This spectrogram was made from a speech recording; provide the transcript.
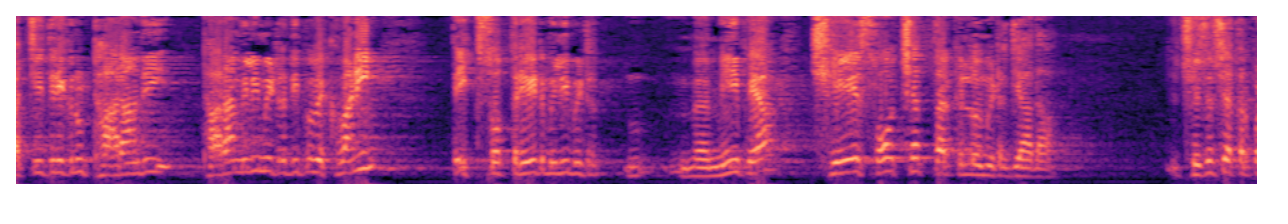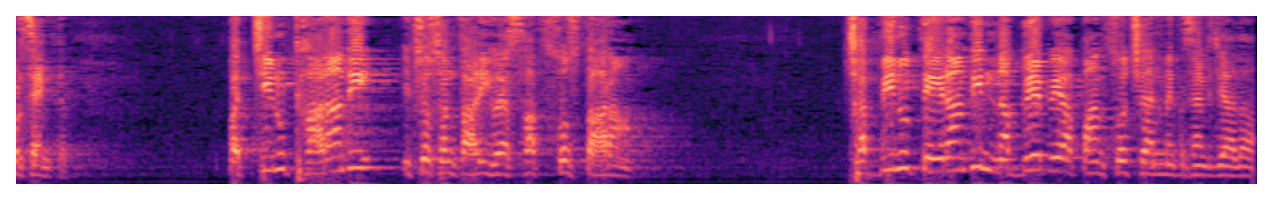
25 ਤਰੀਕ ਨੂੰ 18 ਦੀ 18 ਮਿਲੀਮੀਟਰ ਦੀ ਭਵਿੱਖਬਾਣੀ ਤੇ 163 ਮਿਲੀਮੀਟਰ ਮੀਂਹ ਪਿਆ 676 ਕਿਲੋਮੀਟਰ ਜ਼ਿਆਦਾ। 676% 25 ਨੂੰ 18 ਦੀ 147 ਹੋਇਆ 717 26 ਨੂੰ 13 ਦੀ 90 ਪਿਆ 596% ਜ਼ਿਆਦਾ।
